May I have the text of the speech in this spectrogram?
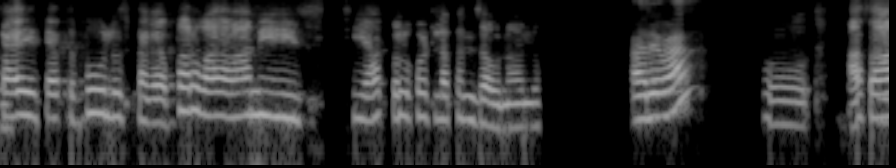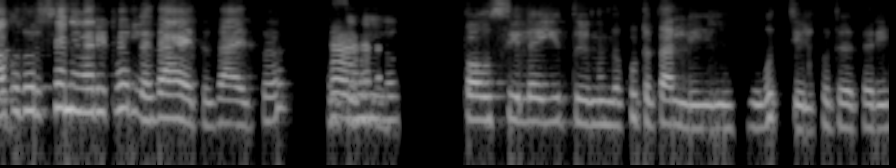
काय त्यात बोलूच नका. परवा आम्ही अक्कलकोटला पण जाऊन आलो. अरे वा. हो. असं अगोदर शनिवारी ठरलं जायचं जायचं. हा, हा. म्हणलं पाऊस येईल येतोय म्हणलं कुठं चालली गुच्चील कुठं तरी.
